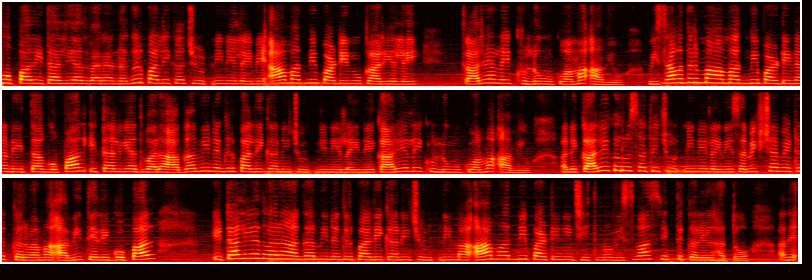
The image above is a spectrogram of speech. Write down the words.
ગોપાલ ઇટાલિયા દ્વારા નગરપાલિકા ચૂંટણીને લઈને આમ આદમી પાર્ટીનું કાર્યાલય કાર્યાલય ખુલ્લું મૂકવામાં આવ્યું. વિસાવદરમાં આમ આદમી પાર્ટીના નેતા ગોપાલ ઇટાલિયા દ્વારા આગામી નગરપાલિકાની ચૂંટણીને લઈને કાર્યાલય ખુલ્લું મૂકવામાં આવ્યું અને કાર્યકરો સાથે ચૂંટણીને લઈને સમીક્ષા બેઠક કરવામાં આવી. ત્યારે ગોપાલ ઇટાલિયા દ્વારા આગામી નગરપાલિકાની ચૂંટણીમાં આમ આદમી પાર્ટીની જીતનો વિશ્વાસ વ્યક્ત કરેલ હતો અને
